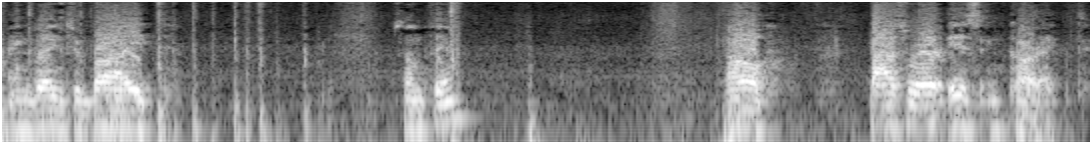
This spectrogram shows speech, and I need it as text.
I'm going to write something. Oh password is incorrect.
